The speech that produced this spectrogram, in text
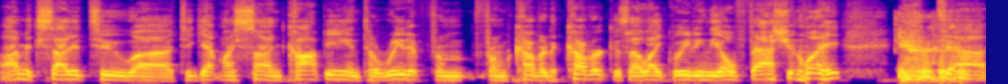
I'm excited to uh, to get my signed copy and to read it from from cover to cover because I like reading the old fashioned way. And uh,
